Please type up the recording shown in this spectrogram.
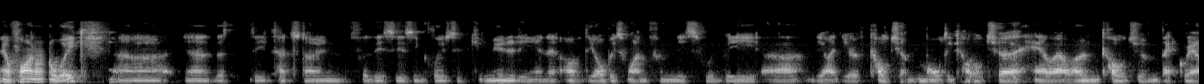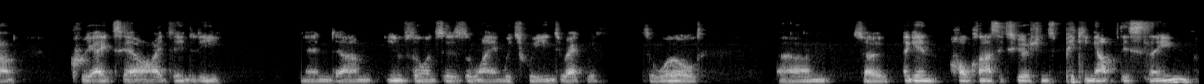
Our final week, uh, uh, the, the, touchstone for this is inclusive community, and uh, the obvious one from this would be uh, the idea of culture, multicultural, how our own culture and background creates our identity and um, influences the way in which we interact with the world. Um, so again, whole class excursions picking up this theme.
